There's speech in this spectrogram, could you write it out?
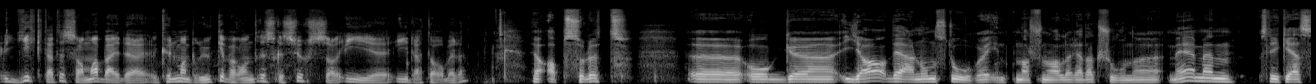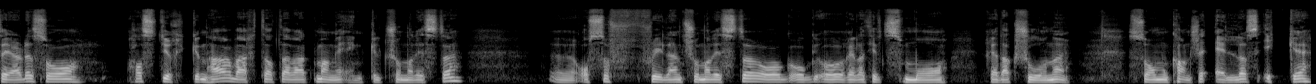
Gikk dette samarbeidet, Kunne man bruke hverandres ressurser i, eh, i dette arbeidet? Ja, absolutt. Eh, og ja, det er noen store internasjonale redaksjoner med, men slik jeg ser det, så har styrken her vært at det har vært mange enkeltjournalister, også frilansjournalister og, og, og relativt små redaksjoner som kanskje ellers ikke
